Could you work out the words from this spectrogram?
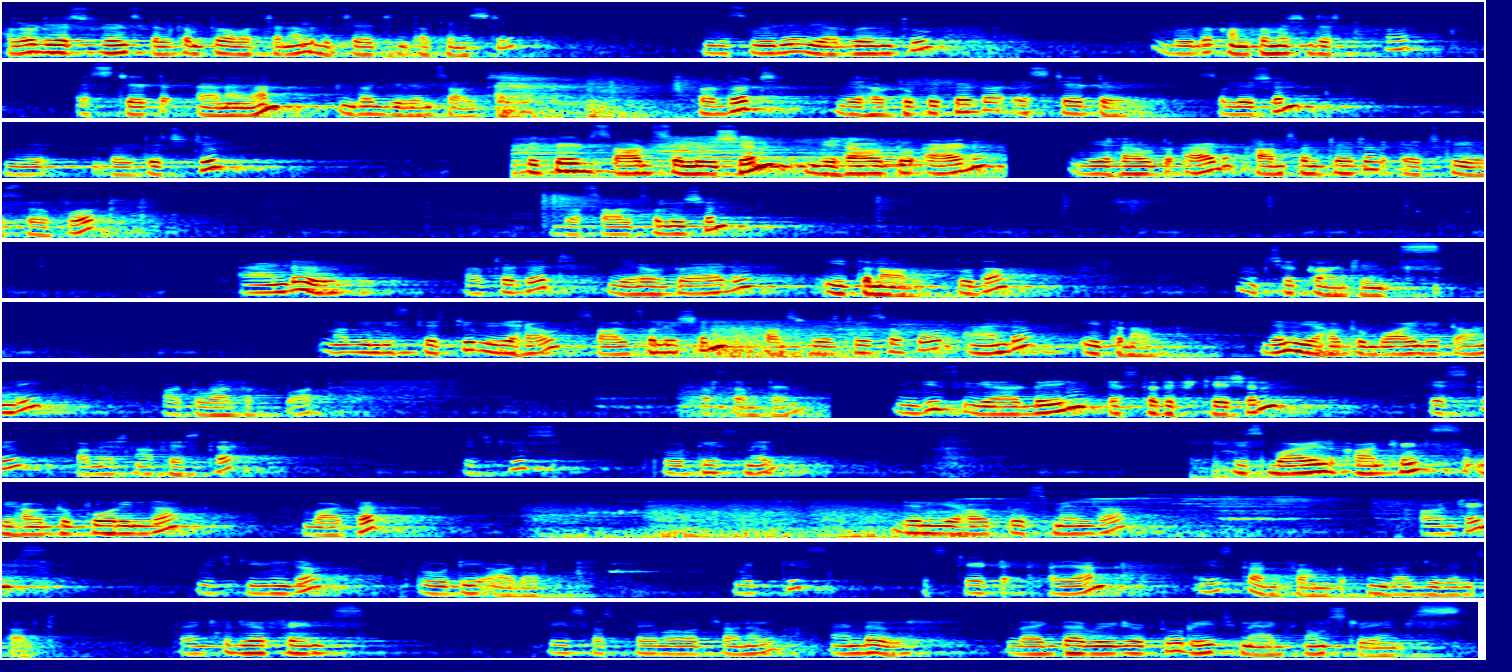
Hello dear students, welcome to our channel Bichaiah Chintha Chemistry. In this video we are going to do the confirmation test for acetate anion in the given salt. For that we have to prepare the acetate solution in a dye tube. Prepared salt solution we have to add we have to add concentrated H2SO4 the salt solution and after that we have to add ethanol to the mixture contents. Now in this test tube we have salt solution concentrated SO4 and ethanol. Then we have to boil it on the hot water bath for some time. In this we are doing esterification test formation of ester which gives fruity smell. This boiled contents we have to pour in the water. Then we have to smell the contents which giving the fruity odor with this state ion is confirmed in the given salt. Thank you dear friends. Please subscribe our channel and uh, like the video to reach maximum students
